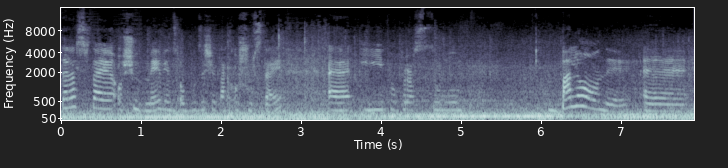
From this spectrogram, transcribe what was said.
teraz wstaję o 7, więc obudzę się tak o 6 e, i po prostu balony. E,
